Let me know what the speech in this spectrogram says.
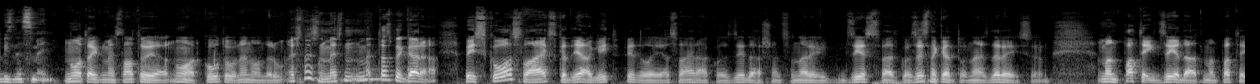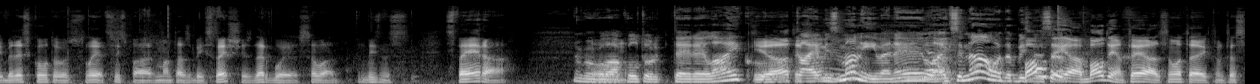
biznesmeņi? Noteikti mēs Latvijā nu, ar kultūru nenodarbojamies. Es nezinu, mēs, mēs, tas bija garā. Bija skolas laiks, kad Jā, Gita piedalījās vairākos dziedāšanas un arī dziesmu svētkos. Es nekad to neesmu darījis. Man patīk dziedāt, man patīk, bet es kultūras lietas vispār man tās bija svešas. Es darbojos savā biznesa sfērā. Nu, Google kultūra tērē laiku. Jā, tā. is money, vai ne? Jā. Laiks ir nauda. biznesā. Baudījām, baudījām teātris noteikti, un tas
